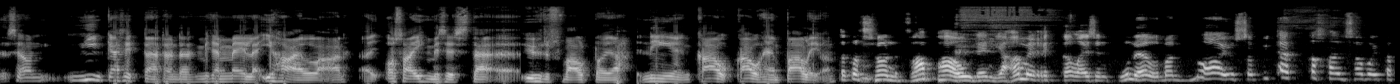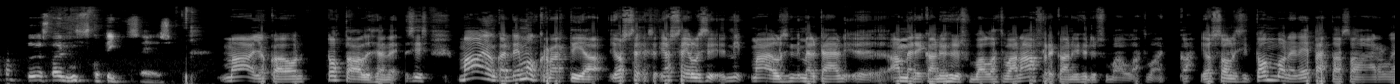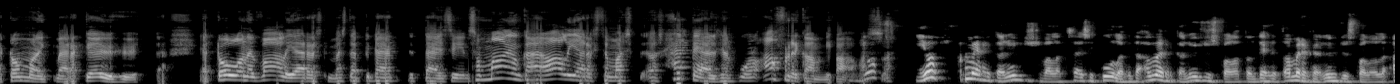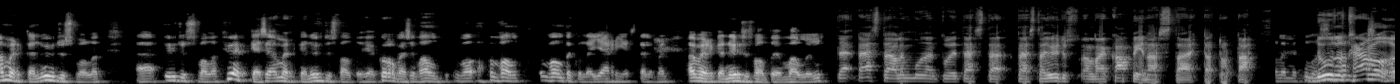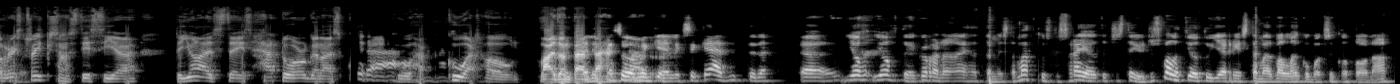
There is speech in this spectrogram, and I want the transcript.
se on niin käsittämätöntä, että miten meillä ihaillaan osa ihmisistä Yhdysvaltoja niin kau, kauhean paljon. Mutta se on vapauden ja amerikkalaisen unelman maa, jossa mitä tahansa voi tapahtua, jos vain uskot itseesi. Maa, joka on totaalisen, siis maa, jonka demokratia, jos se, jos se ei olisi, maa olisi nimeltään äh, Amerikan Yhdysvallat, vaan Afrikan Yhdysvallat vaikka, jos olisi tommonen epätasa-arvo ja tommonen määrä köyhyyttä ja tollanen vaalijärjestelmä, sitä pitäisiin, se on maa, jonka vaalijärjestelmä olisi häpeällisen huono Afrikan mittaavassa. Jos, Amerikan Yhdysvallat saisi kuulla, mitä Amerikan Yhdysvallat on tehnyt Amerikan Yhdysvallalle, Amerikan Yhdysvallat, ää, Yhdysvallat hyökkäisi Amerikan Yhdysvaltoihin ja korvaisi val, val, val, valtakunnan järjestelmän Amerikan Yhdysvaltojen mallilla. Tä, tästä oli muuten tuli tästä, tästä Yhdysvaltain kapinasta, että tota, due to travel restrictions this year, the United States had to organize coup, at home. Laitan tämän tähän. Eli suomenkieliksi käännettynä ää, jo, johtuen koronan aiheuttamista matkustusrajoituksista Yhdysvallat joutuu järjestämään vallankumouksen kotonaan.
